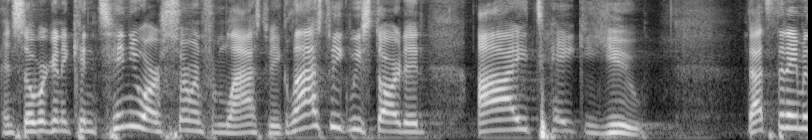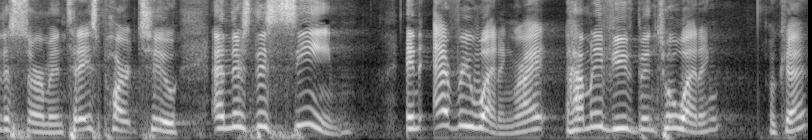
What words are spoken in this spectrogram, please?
And so we're going to continue our sermon from last week. Last week we started, I Take You. That's the name of the sermon. Today's part two. And there's this scene in every wedding, right? How many of you have been to a wedding? Okay.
